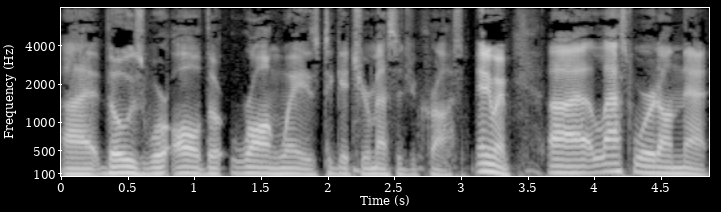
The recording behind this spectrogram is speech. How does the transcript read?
uh, those were all the wrong ways to get your message across. Anyway, uh, last word on that.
